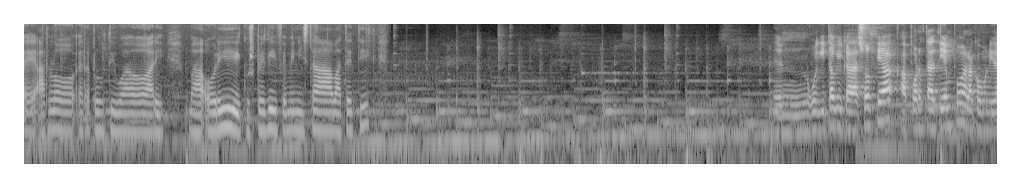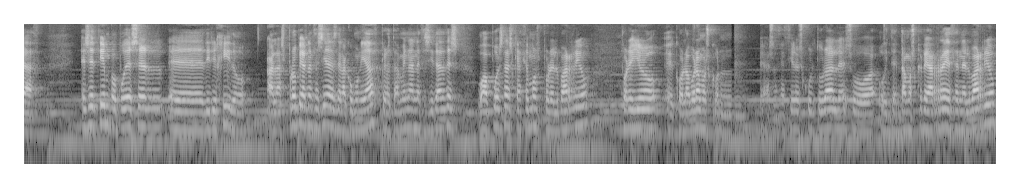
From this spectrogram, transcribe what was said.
e, arlo erreproduktiboari. Ba, hori ikuspegi feminista batetik. En Wikitoki cada socia aporta tiempo a la comunidad. Ese tiempo puede ser eh, dirigido a las propias necesidades de la comunidad, pero también a necesidades o apuestas que hacemos por el barrio. Por ello eh, colaboramos con eh, asociaciones culturales o, intentamos crear red en el barrio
